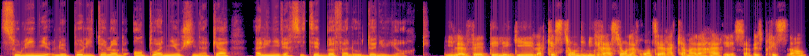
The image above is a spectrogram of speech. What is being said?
souligne le politologue Antoine Yoshinaka à l'université Buffalo de New York il avait délégué la question de l'immigration à la frontière à Kamala Harris, sa vice-présidente.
